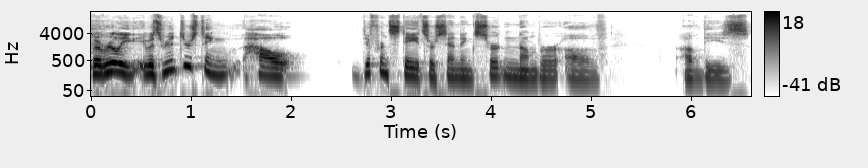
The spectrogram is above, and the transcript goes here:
but really, it was interesting how different states are sending certain number of of these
